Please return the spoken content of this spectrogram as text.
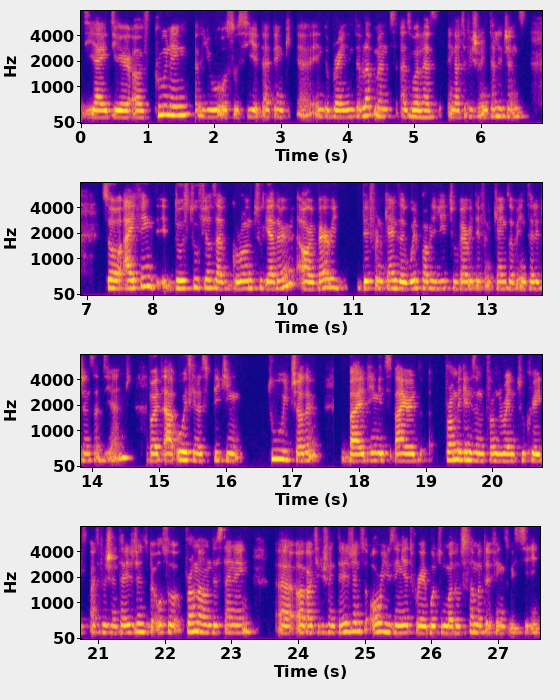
the idea of pruning. You also see it, I think, uh, in the brain development as well as in artificial intelligence. So I think those two fields have grown together, are very different kinds that will probably lead to very different kinds of intelligence at the end, but are always kind of speaking to each other by being inspired from mechanism from the brain to create artificial intelligence, but also from our understanding uh, of artificial intelligence or using it, we're able to model some of the things we see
